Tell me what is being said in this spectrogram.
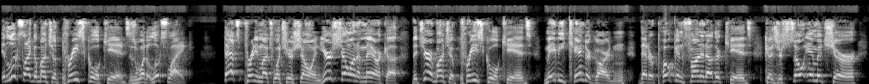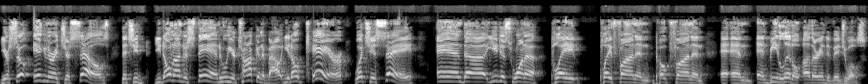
It looks like a bunch of preschool kids is what it looks like. That's pretty much what you're showing. You're showing America that you're a bunch of preschool kids, maybe kindergarten, that are poking fun at other kids because you're so immature, you're so ignorant yourselves that you, you don't understand who you're talking about. You don't care what you say. and uh, you just want to play play fun and poke fun and and and belittle other individuals.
